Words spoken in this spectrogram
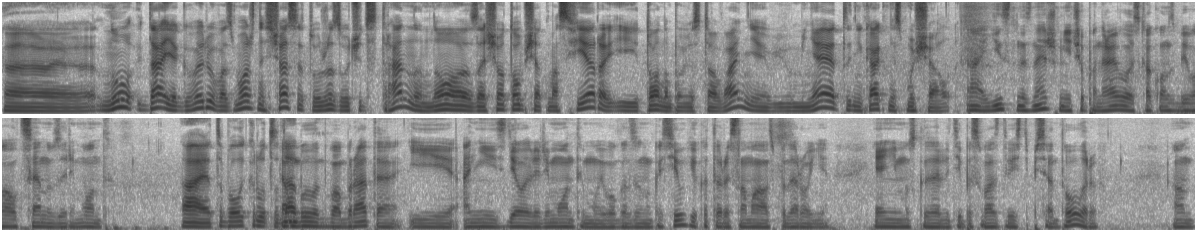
Э, Ну, да, я говорю, возможно, сейчас это уже звучит странно, но за счет общей атмосферы и тона повествования меня это никак не смущало. А, единственное, знаешь, мне что понравилось, как он сбивал цену за ремонт. А, это было круто, Там да? было два брата, и они сделали ремонт ему его газонокосилки, которая сломалась по дороге. И они ему сказали, типа, с вас 250 долларов. Он,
